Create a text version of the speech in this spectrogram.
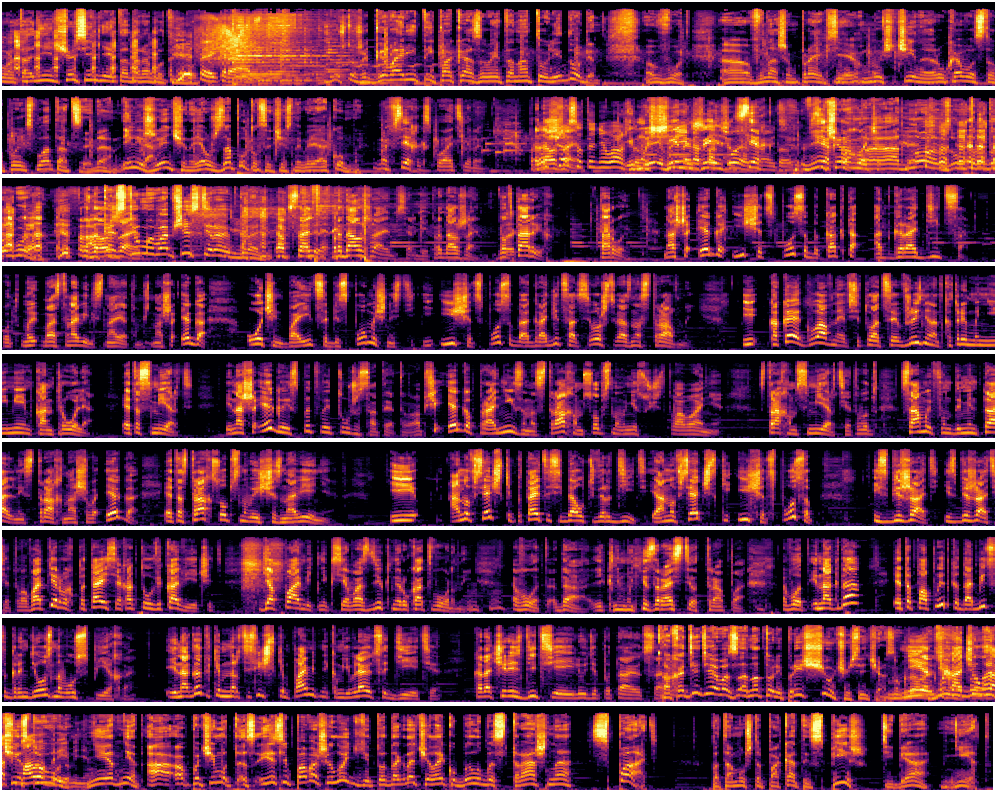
Вот, они еще сильнее тогда работать будут. Прекрасно. Ну что же, говорит и показывает Анатолий Добин. Вот. э, В нашем проекте «Мужчина. Руководство по эксплуатации». Да. Или женщина. Я уже запутался, честно говоря, о ком мы. Мы всех эксплуатируем. Да Продолжаем. сейчас это не важно. И Вре- мужчины, время женщин, такое, всех, знаете. кто, всех, кто Вечером хочет. э, одно, утром другое. А Продолжаем. костюмы вообще стирают грани. Абсолютно. Продолжаем, Сергей, продолжаем. Во-вторых, второй. Наше эго ищет способы как-то отгородиться. Вот мы, мы остановились на этом, что наше эго очень боится беспомощности и ищет способы оградиться от всего, что связано с травмой. И какая главная ситуация в жизни, над которой мы не имеем контроля? Это смерть. И наше эго испытывает ужас от этого. Вообще эго пронизано страхом собственного несуществования, страхом смерти. Это вот самый фундаментальный страх нашего эго, это страх собственного исчезновения. И оно всячески пытается себя утвердить, и оно всячески ищет способ избежать, избежать этого. Во-первых, пытаясь себя как-то увековечить. Я памятник себе воздвиг нерукотворный. Вот, да, и к нему не зарастет тропа. Вот, иногда это попытка добиться грандиозного успеха. Иногда таким нарциссическим памятником являются дети. Когда через детей люди пытаются... А хотите я вас, Анатолий, прищучу сейчас? Нет, не Выведу хочу, у на нас чистую мало воду. времени. Нет, нет. А, а почему? Если по вашей логике, то тогда человеку было бы страшно спать. Потому что пока ты спишь, тебя нет.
